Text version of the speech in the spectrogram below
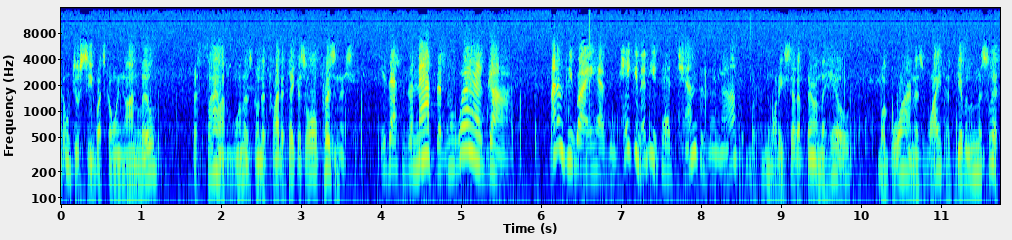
Don't you see what's going on, Lil? The silent one is going to try to take us all prisoners. He's after the map that McGuire's got. I don't see why he hasn't taken it. He's had chances enough. But from what he said up there on the hill, McGuire and his wife have given him the slip.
